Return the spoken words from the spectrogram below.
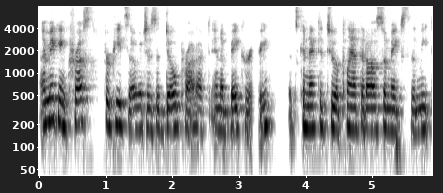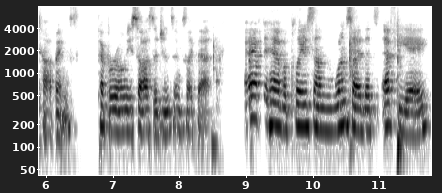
I'm making crust for pizza, which is a dough product in a bakery that's connected to a plant that also makes the meat toppings, pepperoni, sausage, and things like that. I have to have a place on one side that's FDA.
